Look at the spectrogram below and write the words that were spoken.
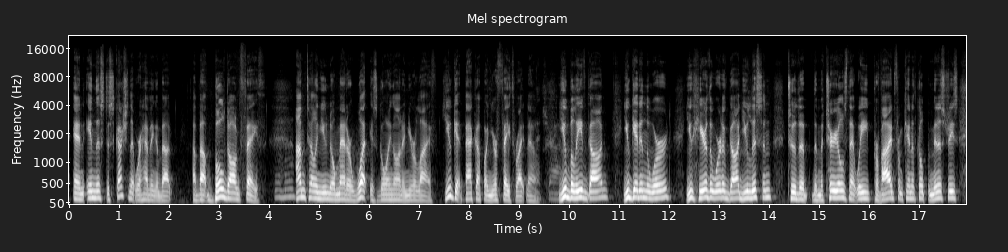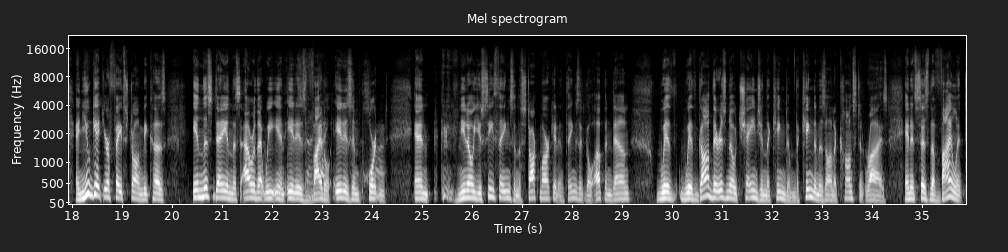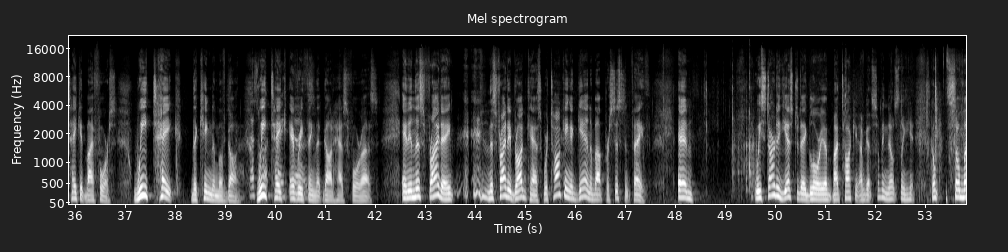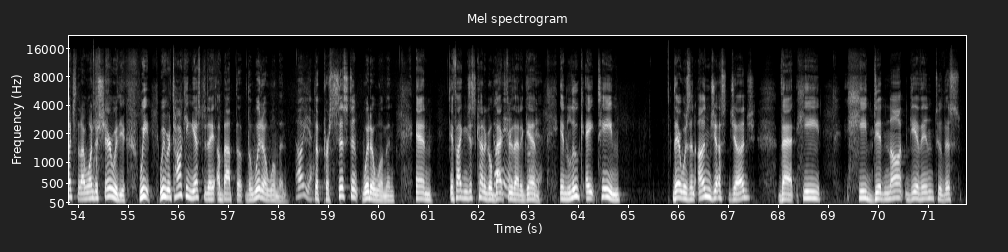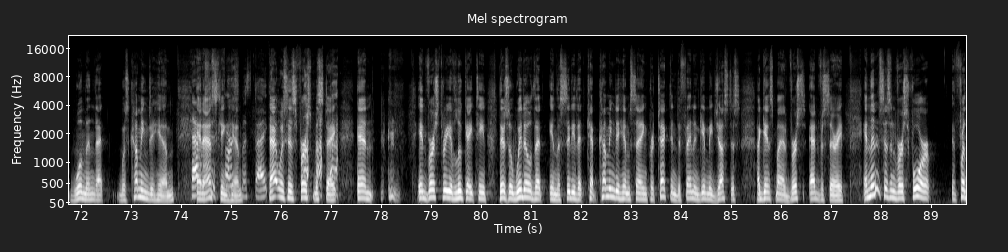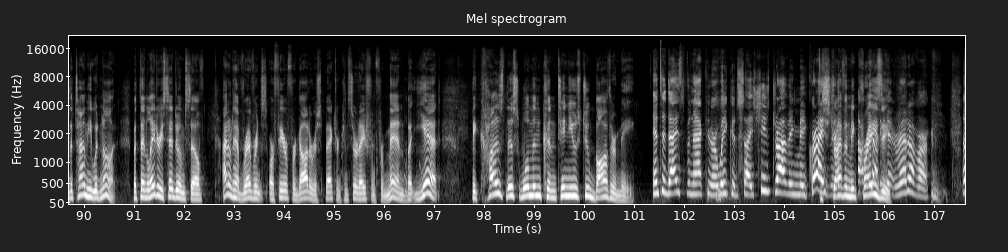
And in this discussion that we're having about, about bulldog faith, Mm-hmm. I'm telling you, no matter what is going on in your life, you get back up on your faith right now. right. You believe God, you get in the Word, you hear the Word of God, you listen to the, the materials that we provide from Kenneth Copeland Ministries, and you get your faith strong because in this day, in this hour that we in, it is vital, it. it is important. And you know, you see things in the stock market and things that go up and down. With with God, there is no change in the kingdom. The kingdom is on a constant rise. And it says, the violent take it by force. We take the kingdom of God. That's we take everything does. that God has for us. And in this Friday, this Friday broadcast, we're talking again about persistent faith. And we started yesterday, Gloria, by talking. I've got so many notes here, so- much that I wanted to share with you. We we were talking yesterday about the, the widow woman. Oh, yeah. The persistent widow woman. And if I can just kind of go, Go back ahead, through that again. In Luke 18, there was an unjust judge that he he did not give in to this woman that was coming to him That and was his asking first him mistake. that was his first mistake and in verse 3 of Luke 18 there's a widow that in the city that kept coming to him saying protect and defend and give me justice against my adverse adversary and then it says in verse 4 for the time he would not but then later he said to himself I don't have reverence or fear for God or respect or consideration for men, but yet, because this woman continues to bother me, In today's vernacular, we could say she's driving me crazy. She's driving me crazy. to get rid of her.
